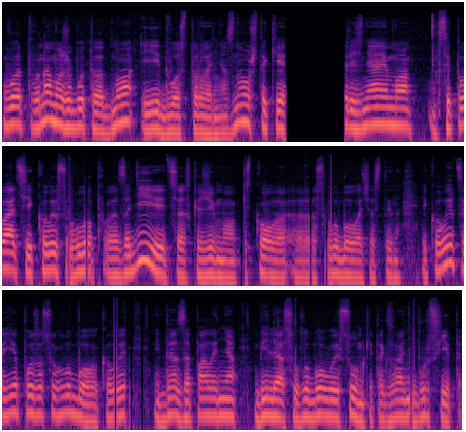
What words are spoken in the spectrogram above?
От, вона може бути одно- і двостороння. Знову ж таки, Різняємо ситуації, коли суглоб е, задіюється, скажімо, кісткова е, суглобова частина, і коли це є позасуглобове, коли йде запалення біля суглобової сумки, так звані бурсіти.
